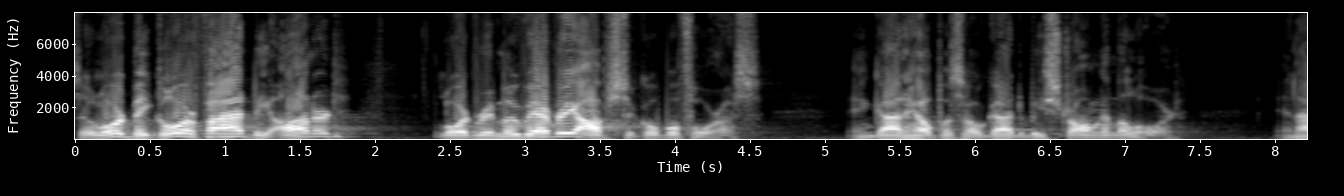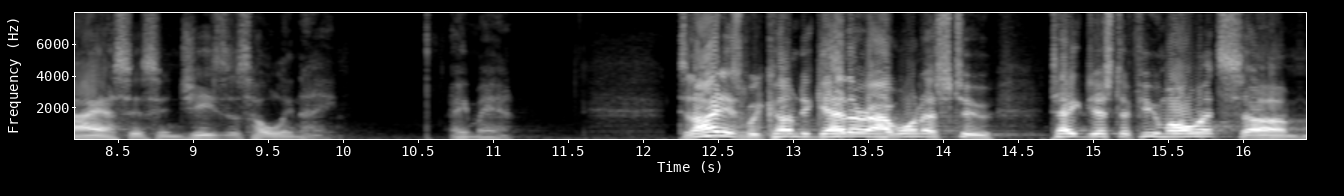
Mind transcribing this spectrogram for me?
So, Lord, be glorified, be honored. Lord, remove every obstacle before us. And God, help us, oh God, to be strong in the Lord. And I ask this in Jesus' holy name. Amen. Tonight, as we come together, I want us to take just a few moments um,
